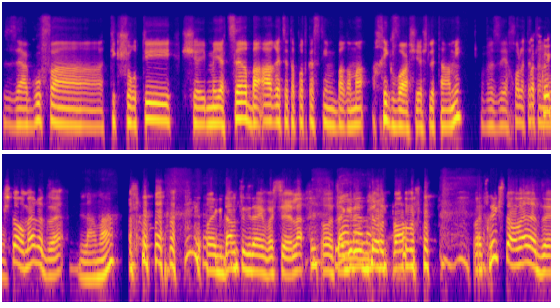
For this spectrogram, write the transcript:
זה הגוף התקשורתי שמייצר בארץ את הפודקאסטים ברמה הכי גבוהה שיש לטעמי, וזה יכול לתת מצחיק לנו... מצחיק שאתה אומר את זה. למה? הקדמתי מדי בשאלה, או לא, תגיד לא, את זה לא. עוד פעם. מצחיק שאתה אומר את זה,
